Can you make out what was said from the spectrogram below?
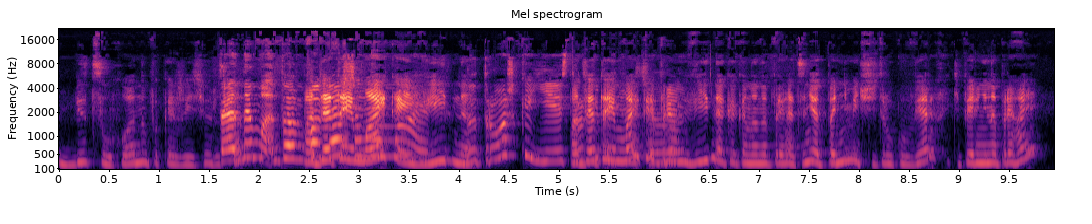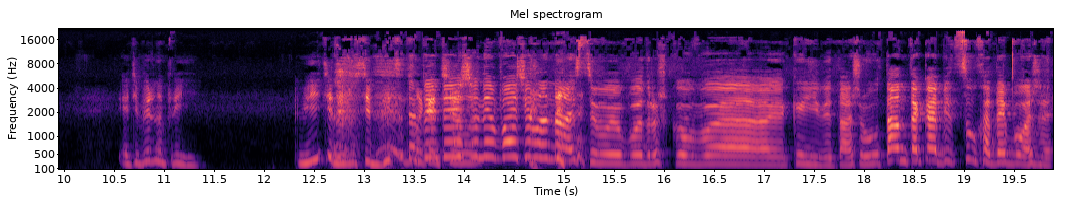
бицуху. А ну покажи еще раз. Та нема, там Под этой майкой немає. видно. Ну трошки есть. Под трошки этой майкой прям видно, как она напрягается. Нет, подними чуть руку вверх. Теперь не напрягай, а теперь напряги. Видите, она же все бицепс Та ти, ти накачала. ще не бачила Настю, мою подружку в е, Києві. Та що там така біцуха, дай Боже.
